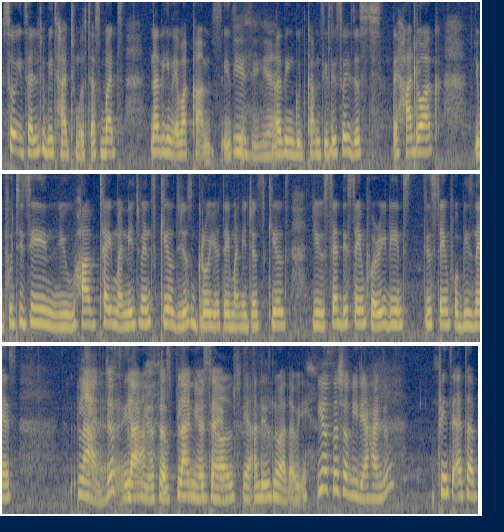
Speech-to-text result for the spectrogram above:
So it's a little bit hard to multitask, but nothing ever comes easy. Easy, yeah. Nothing good comes easy. So it's just the hard work. You put it in, you have time management skills, you just grow your time management skills. You set this time for reading, this time for business. Plan. Just uh, plan yeah, yourself. Just plan, time. yourself. Yeah, and there's no other way. Your social media handle. Princess, it's a,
